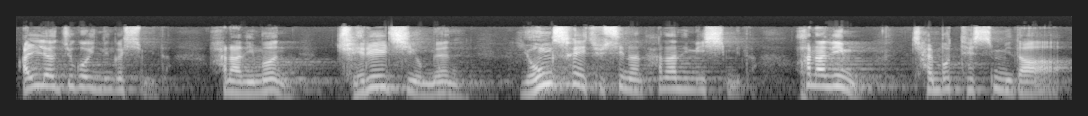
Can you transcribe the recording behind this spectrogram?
알려주고 있는 것입니다. 하나님은 죄를 지으면 용서해 주시는 하나님이십니다. 하나님 잘못했습니다.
